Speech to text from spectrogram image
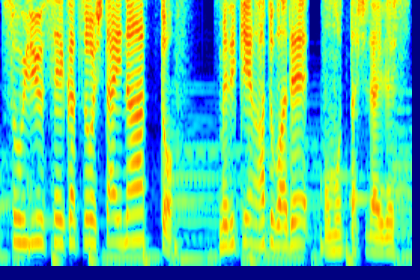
そういう生活をしたいなとメリケントバで思った次第です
